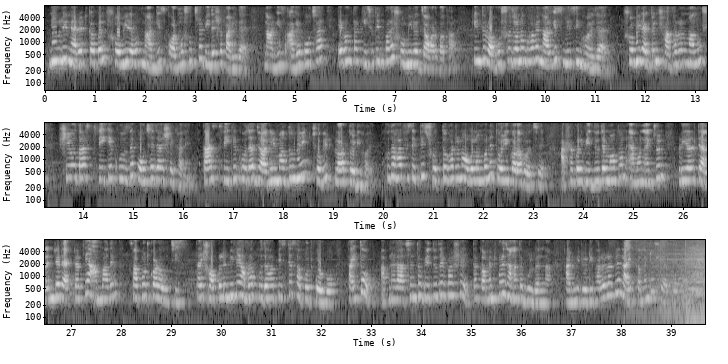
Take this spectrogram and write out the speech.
নিউলি ম্যারেড কাপল সমীর এবং নার্গিস কর্মসূত্রে বিদেশে পাড়ি দেয়। নার্গিস আগে পৌঁছায় এবং তার কিছুদিন পরে সমীরের যাওয়ার কথা। কিন্তু রহস্যজনকভাবে নার্গিস মিসিং হয়ে যায়। সমীর একজন সাধারণ মানুষ, সেও তার স্ত্রীকে খুঁজতে পৌঁছে যায় সেখানে। তার স্ত্রীকে খোঁজার জার্নির মাধ্যমেই ছবির প্লট তৈরি হয়। খুদা হাফিজ একটি সত্য ঘটনা অবলম্বনে তৈরি করা হয়েছে। আশা করি বিদ্যুতের মতন এমন একজন রিয়েল ট্যালেন্টেড অ্যাক্টারকে আমাদের সাপোর্ট করা উচিত। তাই সকলে মিলে আমরা খুদা হাফিজকে সাপোর্ট করব। তাই তো? আপনারা আছেন তো বিদ্যুতের পাশে? তা কমেন্ট করে জানাতে ভুলবেন না। আর ভিডিওটি ভালো লাগলে লাইক কমেন্ট ও শেয়ার করবেন।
